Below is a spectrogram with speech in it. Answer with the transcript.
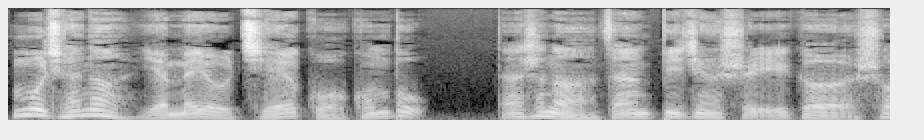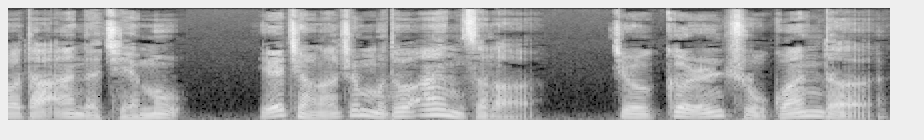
目前呢也没有结果公布。但是呢，咱毕竟是一个说大案的节目，也讲了这么多案子了，就个人主观的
